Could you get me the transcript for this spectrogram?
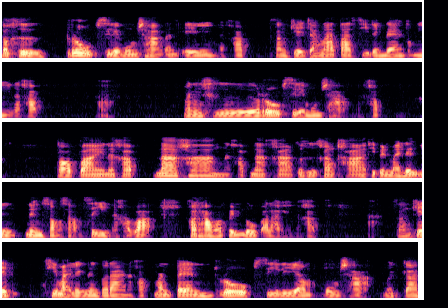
ก็คือรูปสี่เหลี่ยมมุมฉากนั่นเองนะครับ สังเกตจากหน้าตัดสีแดงๆตรงนี้นะครับอะมันคือรูปสี่เหลี่ยมมุมฉากนะครับ ต่อไปนะครับหน้าข้างนะครับหน้าข้างก็คือข้างๆที่เป็นหมายเลขหนึ่งหนึ่งสองสามสี่นะครับว่าเขาถามว่าเป็นรูปอะไรนะครับ สังเกตที่หมายเลขหนึ่งก็ได้นะครับ มันเป็นรูปสี่เหลี่ยมมุมฉากเหมือนกัน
